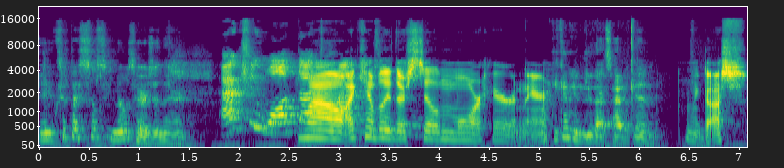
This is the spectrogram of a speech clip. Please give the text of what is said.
Except I still see nose hairs in there. I actually walked that Wow, I can't believe there's still more hair in there. I there. think I need to do that side again. Oh my gosh.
